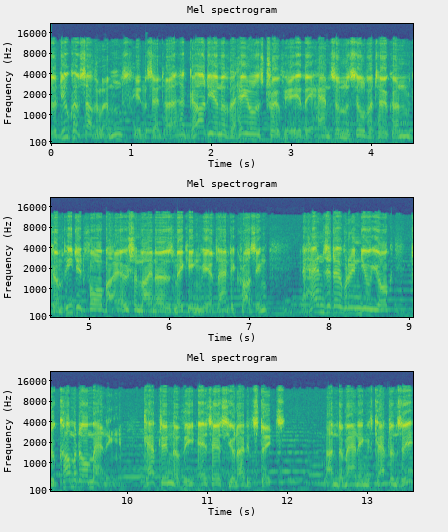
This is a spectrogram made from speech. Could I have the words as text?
The Duke of Sutherland, in centre, guardian of the Hales Trophy, the handsome silver token competed for by ocean liners making the Atlantic crossing, hands it over in New York to Commodore Manning, captain of the SS United States. Under Manning's captaincy,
